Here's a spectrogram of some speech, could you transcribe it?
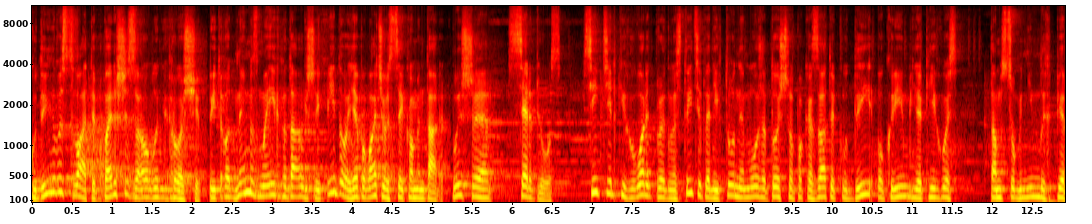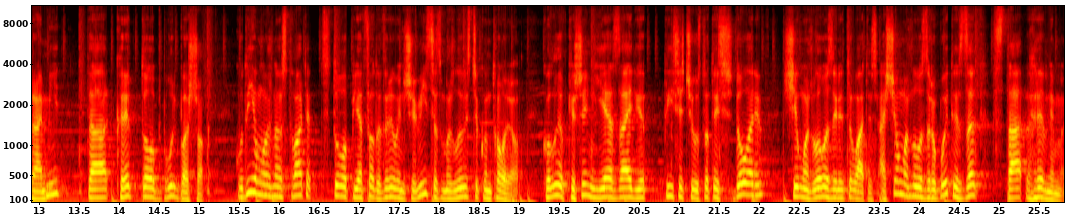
Куди інвестувати перші зароблені гроші? Під одним із моїх недавніших відео я побачив цей коментар. Пише Серпіус. Всі тільки говорять про інвестиції, та ніхто не може точно показати, куди, окрім якихось там сумнівних пірамід та криптобульбашок. Куди можна інвестувати 100-500 гривень щомісяця з можливістю контролю, коли в кишені є зайві 1000-100 тисяч доларів, ще можливо зорієнтуватись. А що можливо зробити з 100 гривнями?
